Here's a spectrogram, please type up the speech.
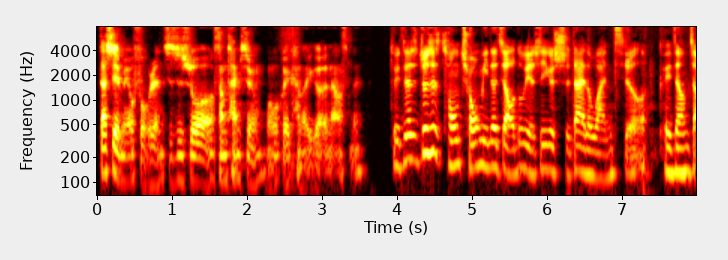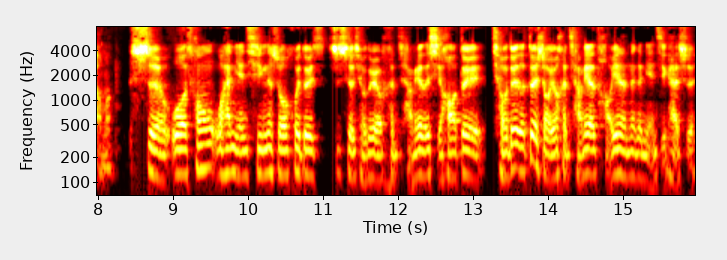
但是也没有否认，只是说 sometime soon 我们会看到一个 announcement。对，这是就是从球迷的角度，也是一个时代的完结了，可以这样讲吗？是我从我还年轻的时候，会对支持的球队有很强烈的喜好，对球队的对手有很强烈的讨厌的那个年纪开始，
